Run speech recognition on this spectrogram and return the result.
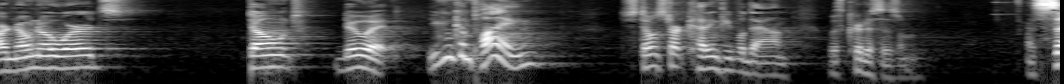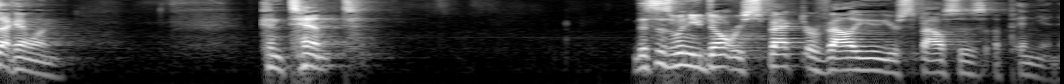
are no no words. Don't do it. You can complain, just don't start cutting people down with criticism. A second one contempt. This is when you don't respect or value your spouse's opinion.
